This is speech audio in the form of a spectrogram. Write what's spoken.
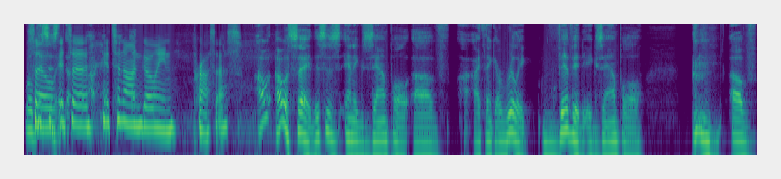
Well, so is, uh, it's a it's an ongoing process. I, w- I would say this is an example of, I think, a really vivid example of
